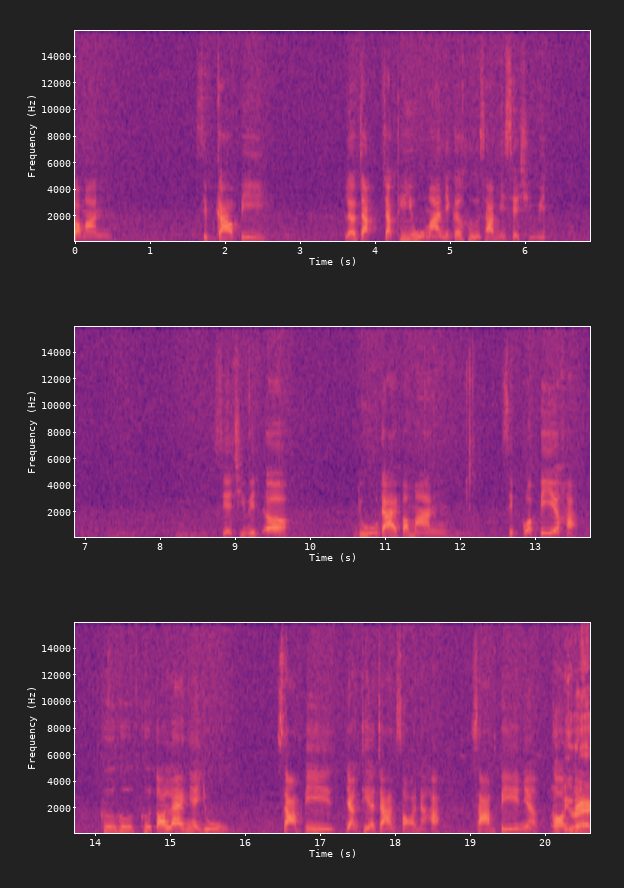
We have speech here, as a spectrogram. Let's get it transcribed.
ประมาณ 19 ปี แล้วจากจากที่อยู่มานี่ก็คือสามีเสียชีวิต เสียชีวิตเอ่ออยู่ได้ประมาณ 10 กว่าปีอะค่ะ คือคือคือตอนแรกเนี่ยอยู่ 3 ปีอย่างที่อาจารย์สอนนะคะ 3 ปีเนี่ยตอนปีแรก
